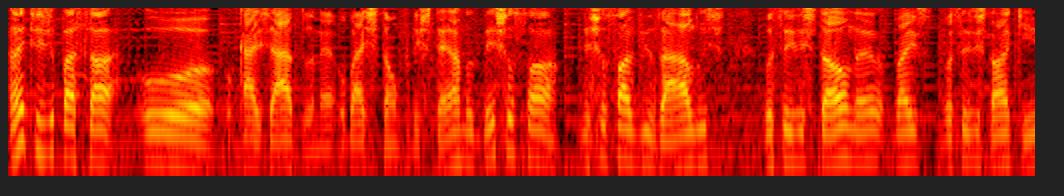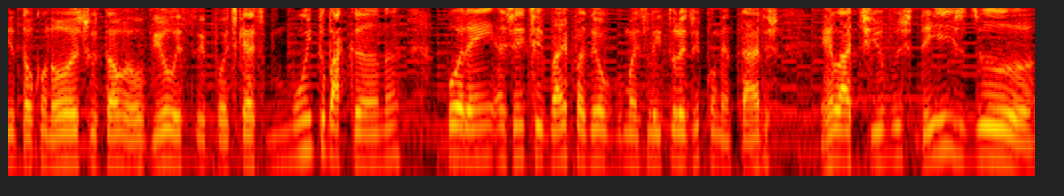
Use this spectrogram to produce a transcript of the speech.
Antes de passar o, o cajado, né, o bastão pro externo, deixa eu só, deixa eu só avisá-los. Vocês estão, né, mas vocês estão aqui, estão conosco, estão ouviu esse podcast muito bacana. Porém, a gente vai fazer algumas leituras de comentários relativos desde o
